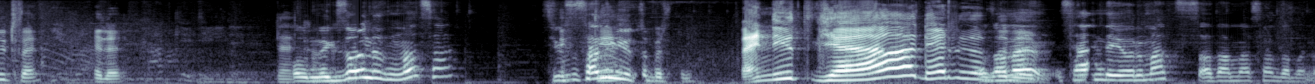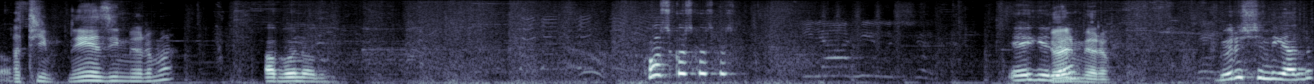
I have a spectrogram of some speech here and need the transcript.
Lütfen. Helal. Oğlum ne güzel oynadın lan sen. Yoksa sen de mi YouTuber'sın? Ben de yut... Ya nereden O anladın? zaman sen de yorum at. Adamlar sana da abone olsun. Atayım. Ne yazayım yoruma? Abone olun. Koş koş koş koş. E geliyor. Görmüyorum. Görüş şimdi geldi.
